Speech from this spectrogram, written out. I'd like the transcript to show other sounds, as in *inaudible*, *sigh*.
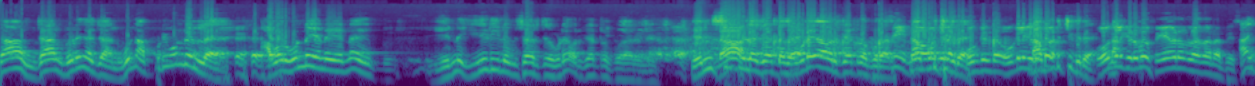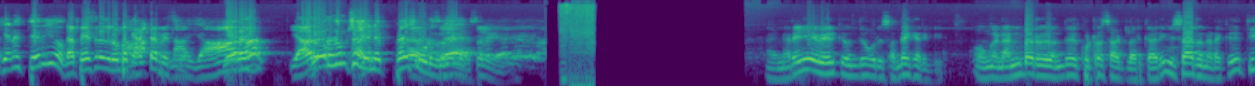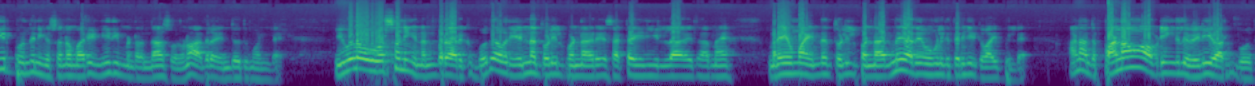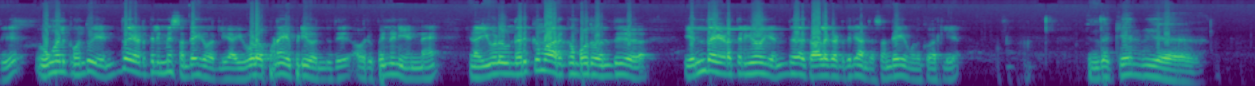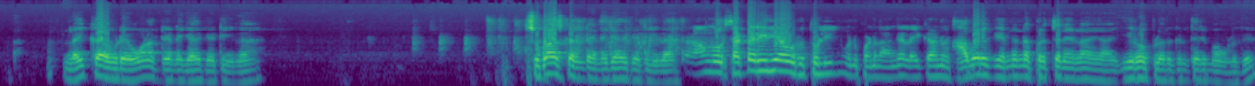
John John விடுங்க John. ஒண்ணு அப்படி ஒண்ணும் இல்ல. அவர் ஒண்ணு என்ன என்ன என்ன ஈடியில விசாரிச்சதை விட அவர் கேட்ட போறாருங்க என்சிபில கேட்டதை விட அவர் கேட்ட போறாரு. நான் முடிச்சுக்கிறேன். உங்களுக்கு நான் முடிச்சுக்கிறேன். உங்களுக்கு ரொம்ப ஃபேவரபிளா தான் நான் பேசுறேன். எனக்கு தெரியும். நான் பேசுறது ரொம்ப கரெக்டா பேசுறேன். நான் யாரோ ஒரு நிமிஷம் என்னை பேச விடுங்க சொல்லுங்க, சொல்லுங்க நிறைய பேருக்கு வந்து ஒரு சந்தேகம் இருக்கு. உங்க நண்பர் வந்து குற்றச்சாட்டுல இருக்காரு. விசாரணை நடக்கு தீர்ப்பு வந்து நீங்க சொன்ன மாதிரி நீதிமன்றம் தான் சொல்லணும். அதுல எந்த இதுவும் இல்லை. இவ்வளவு வருஷம் நீங்க நண்பரா இருக்கும்போது அவர் என்ன தொழில் பண்ணாரு? சட்ட ரீதி இல்லா இல்லாம மறைமுகமா என்ன தொழில் பண்ணாருன்னு அது உங்களுக்கு தெரிஞ்சிருக்க வாய்ப்பு இல்லை. ஆனா அந்த பணம் அப்படிங்கிறது வெளியே வரும்போது உங்களுக்கு வந்து எந்த இடத்துலயுமே சந்தேகம் வரலையா? இவ்வளவு பணம் எப்படி வந்தது? அவர் பின்னணி என்ன? ஏன்னா இவ்வளவு நெருக்கமா இருக்கும்போது வந்து எந்த இடத்துலயோ எந்த காலகட்டத்திலயும் அந்த சந்தேகம் உங்களுக்கு வரலையா? இந்த கேள்விய லைக்காவுடைய ஓனர்கிட்ட என்னைக்காவது கேட்டீங்களா? சுபாஸ்கர்கிட்ட என்னைக்காவது கேட்டீங்களா? அவங்க ஒரு சட்ட ரீதியா ஒரு தொழில் ஒண்ணு பண்ணுதாங்க லைக்கான்னு வச்சு அவருக்கு என்னென்ன பிரச்சனை எல்லாம் யூரோப்ல இருக்குன்னு தெரியுமா உங்களுக்கு?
